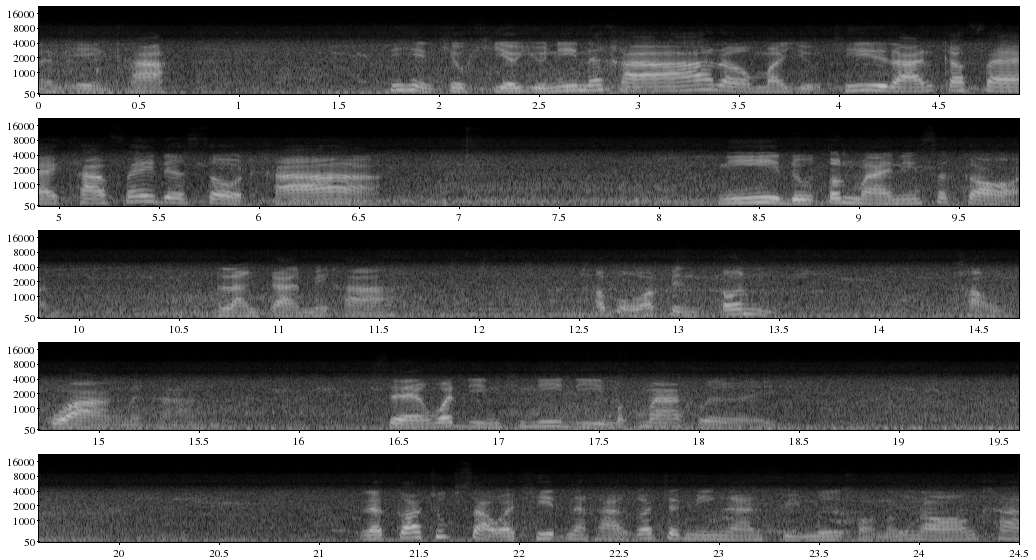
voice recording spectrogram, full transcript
นั่นเองค่ะ ที่เห็นเขียวๆอยู่นี่นะคะ เรามาอยู่ที่ร้านกาแฟคาเฟ่เดอะโสดค่ะ นี่ดูต้นไม้นี้ซะก่อนอลังการไหมคะ เขาบอกว่าเป็นต้นเขากวางนะคะ แสดงว่าดินที่นี่ดีมากๆเลย แล้วก็ทุกเสาร์อาทิตย์นะคะ ก็จะมีงานฝีมือของน้องๆค่ะ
